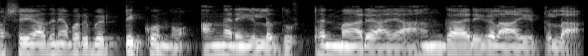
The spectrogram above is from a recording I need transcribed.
പക്ഷേ അതിനെ അവർ വെട്ടിക്കൊന്നു. അങ്ങനെയുള്ള ദുഷ്ടന്മാരായ അഹങ്കാരികളായിട്ടുള്ള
